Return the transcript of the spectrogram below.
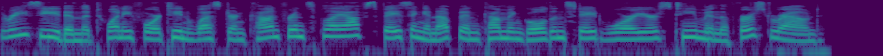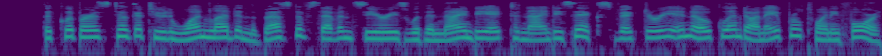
3 seed in the 2014 Western Conference playoffs facing an up-and-coming Golden State Warriors team in the first round. The Clippers took a 2-1 lead in the best-of-seven series with a 98-96 victory in Oakland on April 24.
